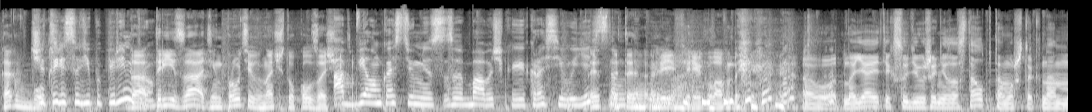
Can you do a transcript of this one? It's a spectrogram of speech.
Как в боксе. Четыре судьи по периметру? Да, три за, один против, значит укол защиты. А в белом костюме с бабочкой красивый есть? Это, это рефери главный. Вот, но я этих судей уже не застал, потому что к нам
